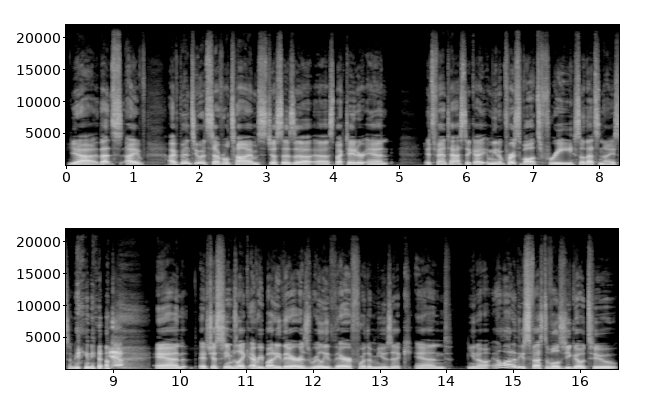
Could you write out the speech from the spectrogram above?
Yeah, that's I've I've been to it several times just as a, a spectator, and it's fantastic. I, I mean, first of all, it's free, so that's nice. I mean, you know, Yeah, and it just seems like everybody there is really there for the music and you know a lot of these festivals you go to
